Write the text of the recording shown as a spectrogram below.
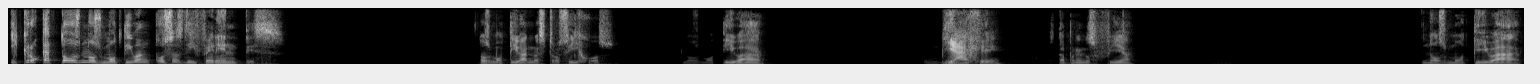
Y creo que a todos nos motivan cosas diferentes. Nos motivan nuestros hijos, nos motiva un viaje, está poniendo Sofía, nos motiva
